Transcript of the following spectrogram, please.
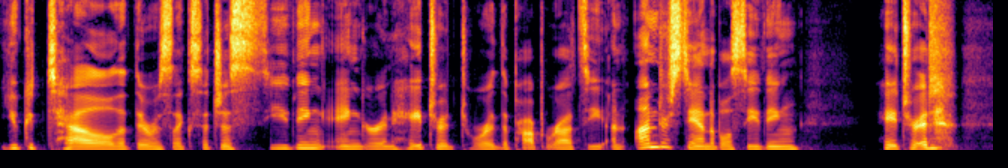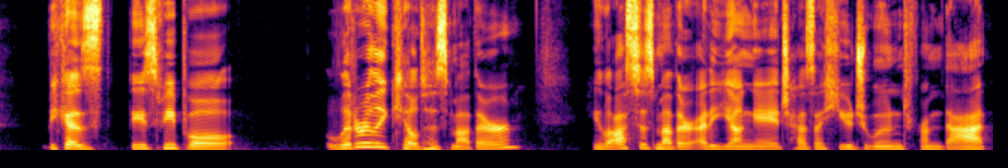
you could tell that there was like such a seething anger and hatred toward the paparazzi, an understandable seething hatred, because these people literally killed his mother. He lost his mother at a young age, has a huge wound from that,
